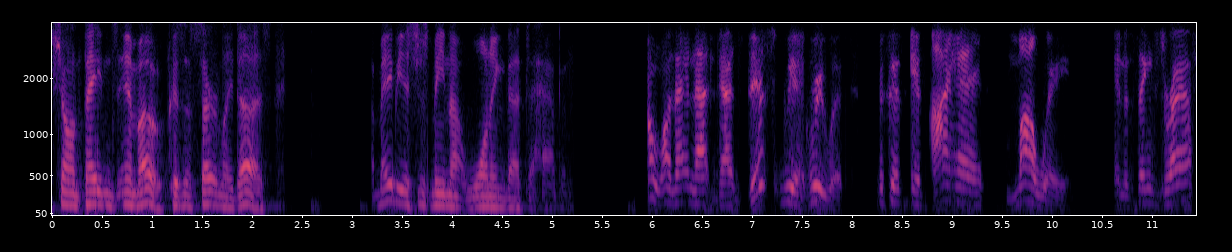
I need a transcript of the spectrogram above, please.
Sean Payton's MO because it certainly does. Maybe it's just me not wanting that to happen. Oh, well, that, that, that this we agree with because if I had my way in the Saints draft,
